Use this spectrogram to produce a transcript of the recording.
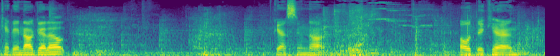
Can they not get out? Guessing not. Oh, they can.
